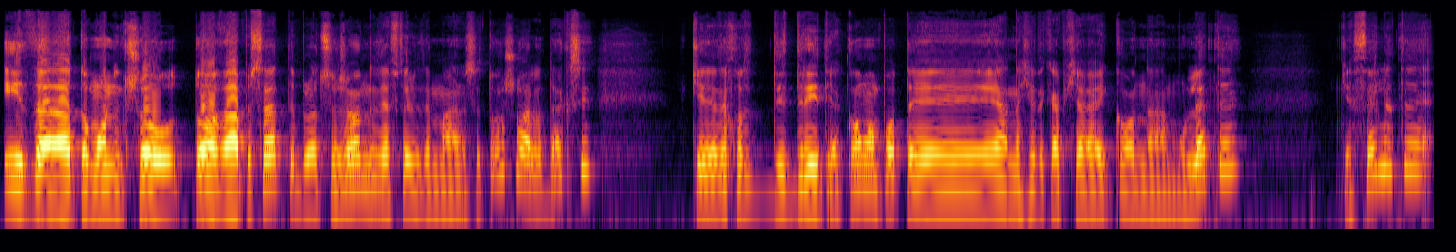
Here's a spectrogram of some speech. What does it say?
Είδα το Morning Show, το αγάπησα την πρώτη σεζόν. Η δεύτερη δεν μου άρεσε τόσο, αλλά εντάξει. Και δεν έχω την τρίτη ακόμα, οπότε αν έχετε κάποια εικόνα μου λέτε και θέλετε.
